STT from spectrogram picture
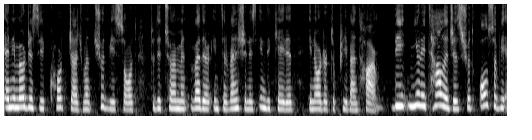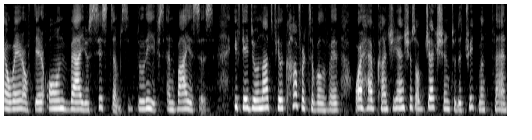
an emergency court judgment should be sought to determine whether intervention is indicated in order to prevent harm. The neonatologist should also be aware of their own value systems, beliefs, and biases. If they do not feel comfortable with or have conscientious objection to the treatment plan,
